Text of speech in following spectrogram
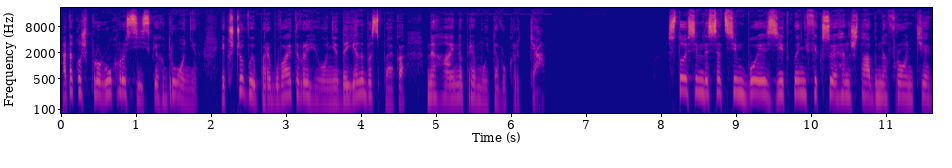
а також про рух російських дронів. Якщо ви перебуваєте в регіоні, де є небезпека, негайно прямуйте в укриття. 177 боєзіткнень фіксує генштаб на фронті.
